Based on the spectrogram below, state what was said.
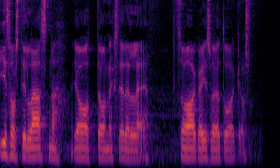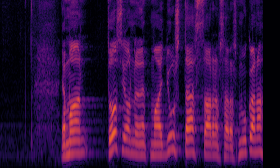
isosti läsnä ja olette onneksi edelleen. Se on aika iso etuoikeus. Ja mä oon tosi onnellinen, että mä oon just tässä saarnansarjassa mukana.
